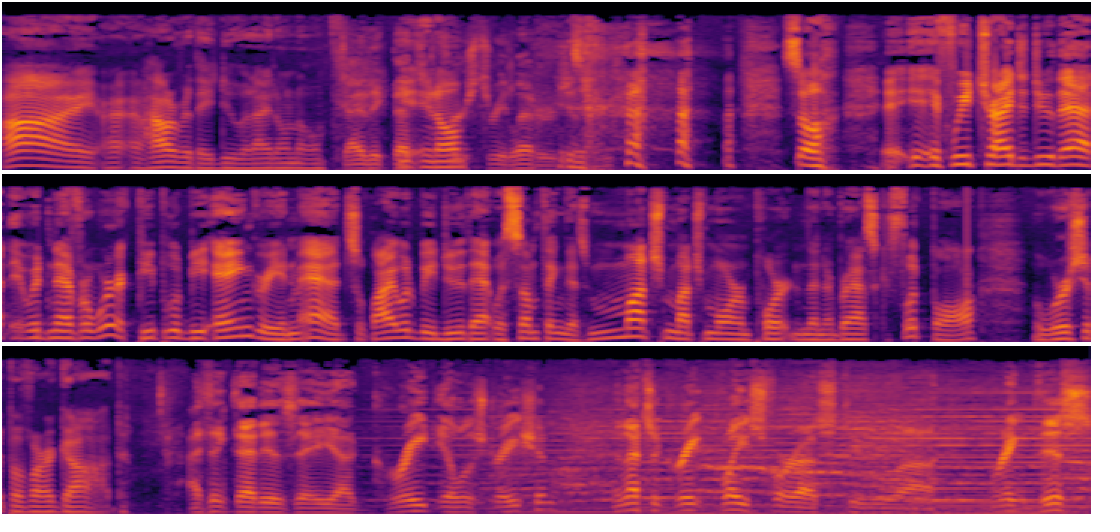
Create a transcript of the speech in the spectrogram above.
i or however they do it i don't know I think that's You know, first three letters. so if we tried to do that, it would never work. People would be angry and mad. So why would we do that with something that's much, much more important than Nebraska football, the worship of our God? I think that is a, uh great illustration, and that's a great place for us to uh, bring this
